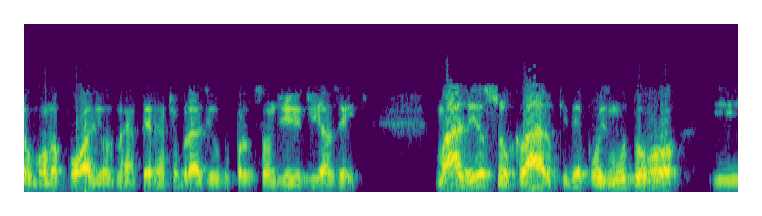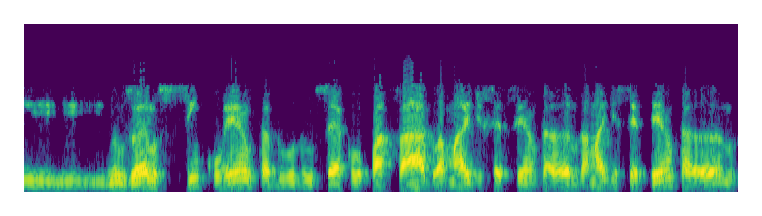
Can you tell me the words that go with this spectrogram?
o monopólio né, perante o Brasil de produção de, de azeite. Mas isso, claro, que depois mudou, e, e, e, nos anos 50 do, do século passado, há mais de 60 anos, há mais de 70 anos,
